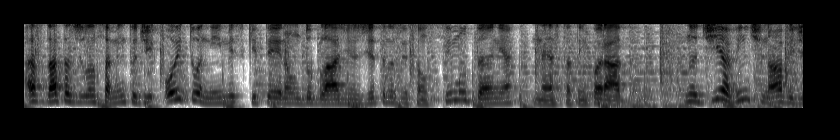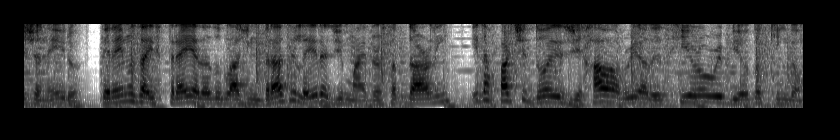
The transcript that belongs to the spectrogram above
as datas de lançamento de oito animes que terão dublagens de transmissão simultânea nesta temporada. No dia 29 de janeiro, teremos a estreia da dublagem brasileira de My Dress Up Darling e da parte 2 de How a Realist Hero Rebuild the Kingdom.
